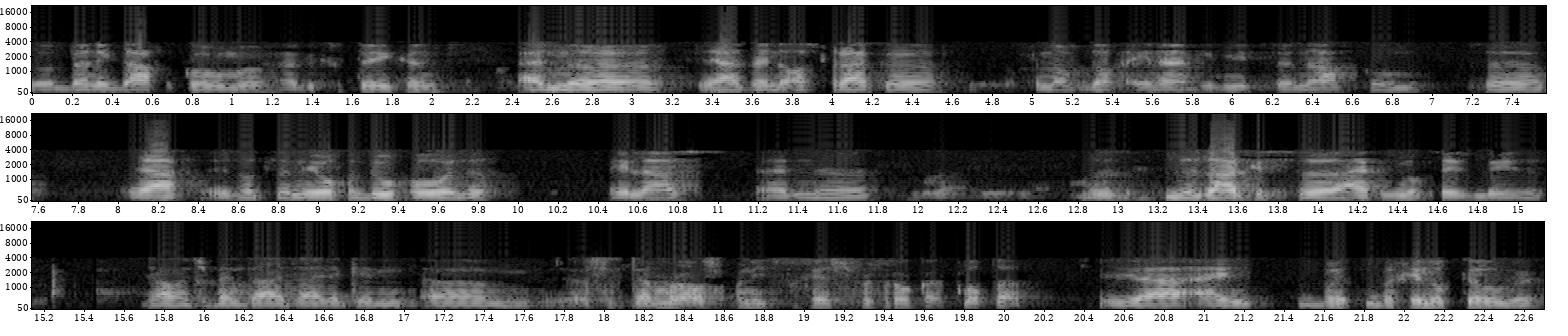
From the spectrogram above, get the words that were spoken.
eh, ben ik daar gekomen, heb ik getekend. En ja, zijn de afspraken vanaf dag één eigenlijk niet nagekomen. Dus ja, is dat een heel gedoe geworden, helaas. En de, de zaak is eigenlijk nog steeds bezig. Ja, want je bent daar uiteindelijk in ehm, september, als ik me niet vergis, vertrokken. Klopt dat? Ja, eind, be- begin oktober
